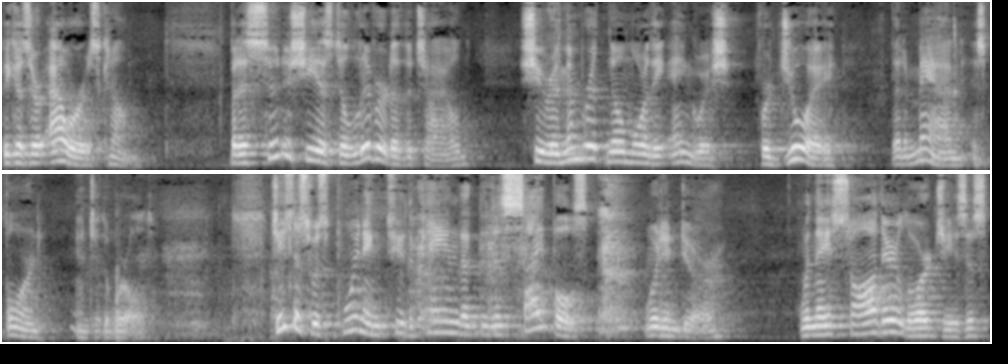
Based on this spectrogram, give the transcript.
because her hour is come. But as soon as she is delivered of the child, she remembereth no more the anguish for joy that a man is born into the world. Jesus was pointing to the pain that the disciples would endure when they saw their Lord Jesus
